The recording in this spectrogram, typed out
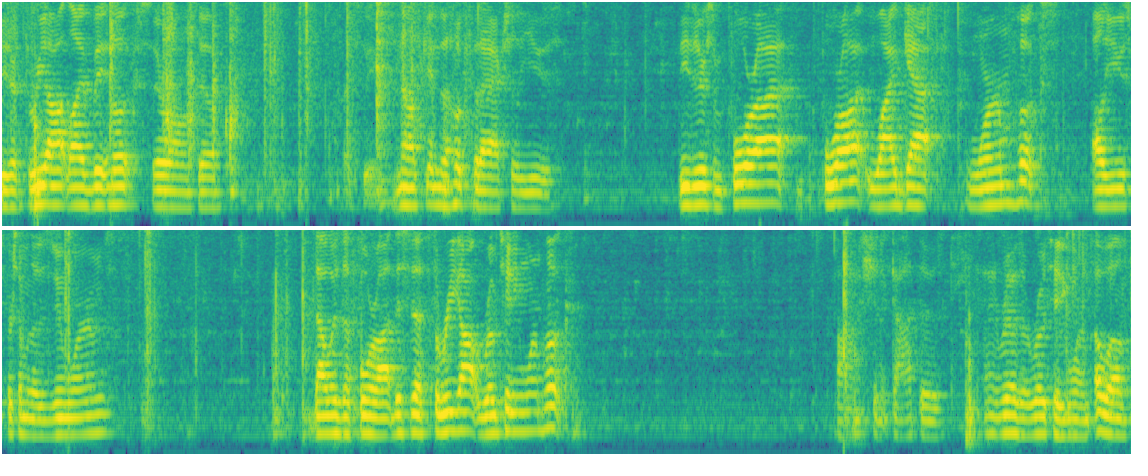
These are three aught live bait hooks. They're all on sale. Let's see. Now let's get into the hooks that I actually use. These are some four aught, four aught wide gap worm hooks. I'll use for some of those zoom worms. That was a four aught. This is a three aught rotating worm hook. Oh, I shouldn't have got those. I didn't realize a rotating worm. Oh well.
